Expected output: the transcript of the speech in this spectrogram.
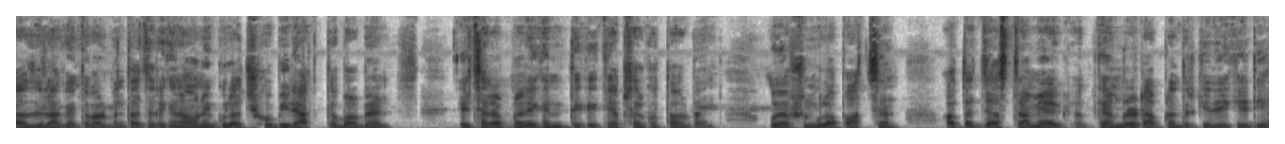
কাজে লাগাতে পারবেন। তাছাড়া এখানে অনেকগুলো ছবি রাখতে পারবেন। এছাড়া আপনার এখান থেকে ক্যাপচার করতে পারবেন। ওই অপশনগুলো পাচ্ছেন। অর্থাৎ জাস্ট আমি ক্যামেরাটা আপনাদেরকে দেখিয়ে দিই।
